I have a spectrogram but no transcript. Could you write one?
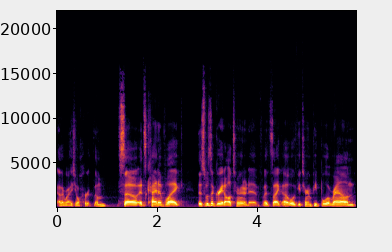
otherwise you'll hurt them so it's kind of like this was a great alternative it's like oh well if you turn people around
